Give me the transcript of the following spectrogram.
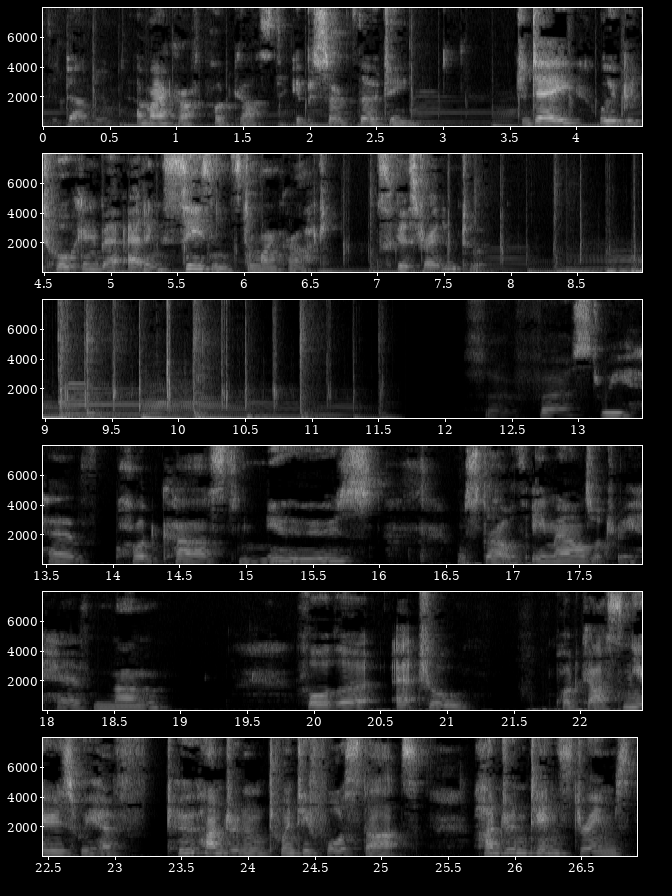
the Dungeon, a Minecraft podcast, episode 13. Today, we'll be talking about adding seasons to Minecraft. Let's get straight into it. So, first we have podcast news. We'll start with emails, which we have none. For the actual podcast news, we have 224 starts, 110 streams,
